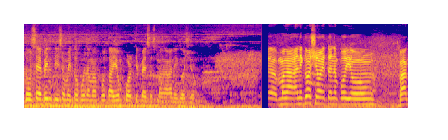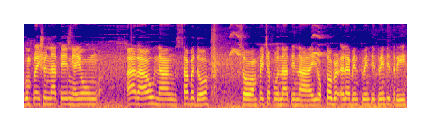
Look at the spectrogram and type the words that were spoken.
270. So, may tubo naman po tayong 40 pesos mga kanegosyo. Mga kanegosyo, ito na po yung bagong presyo natin ngayong araw ng Sabado. So, ang petsa po natin ay October 11, 2023.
